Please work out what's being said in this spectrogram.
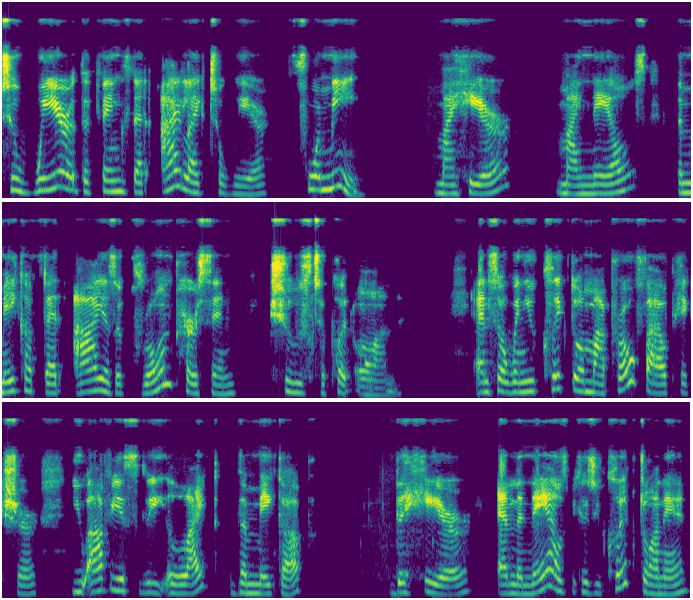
to wear the things that I like to wear for me my hair, my nails, the makeup that I, as a grown person, choose to put on. And so when you clicked on my profile picture, you obviously liked the makeup the hair and the nails because you clicked on it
